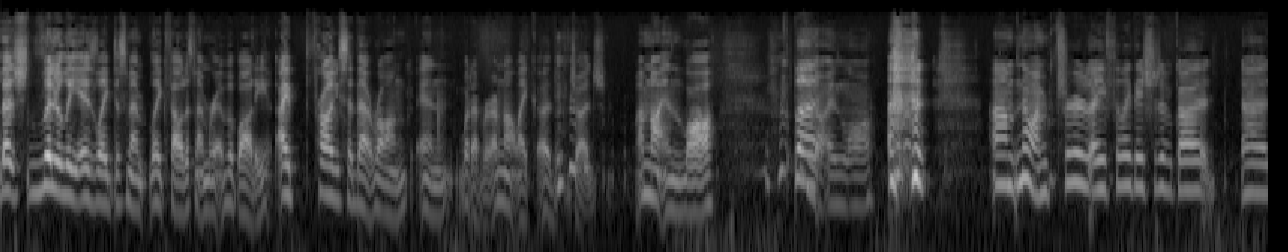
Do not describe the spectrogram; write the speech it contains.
that sh- literally is like dismem like foul dismemberment of a body. I probably said that wrong and whatever. I'm not like a judge. I'm not in law. But Not in law. um no, I'm sure I feel like they should have got uh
